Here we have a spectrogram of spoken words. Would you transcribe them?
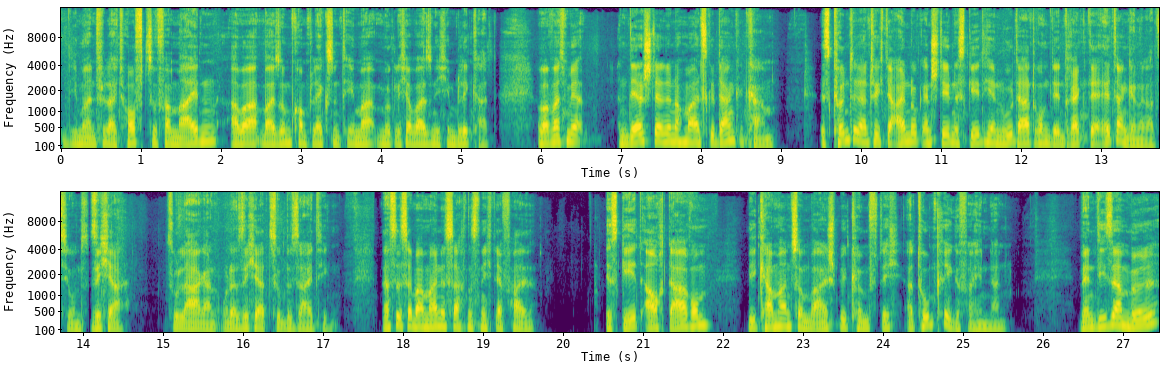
die man vielleicht hofft zu vermeiden, aber bei so einem komplexen Thema möglicherweise nicht im Blick hat. Aber was mir an der Stelle nochmal als Gedanke kam, es könnte natürlich der Eindruck entstehen, es geht hier nur darum, den Dreck der Elterngeneration sicher zu lagern oder sicher zu beseitigen. Das ist aber meines Erachtens nicht der Fall. Es geht auch darum, wie kann man zum Beispiel künftig Atomkriege verhindern. Wenn dieser Müll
